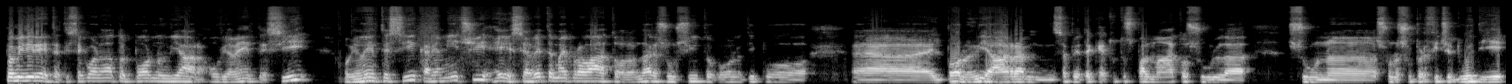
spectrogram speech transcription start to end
Poi mi direte, ti sei guardato il porno in VR? Ovviamente sì, ovviamente sì, cari amici, e se avete mai provato ad andare su un sito con tipo eh, il porno in VR, mm, sapete che è tutto spalmato sul, su, un, su, una superficie 2D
